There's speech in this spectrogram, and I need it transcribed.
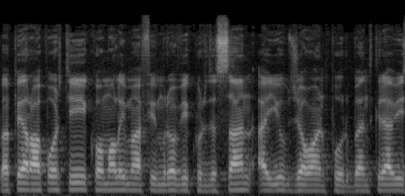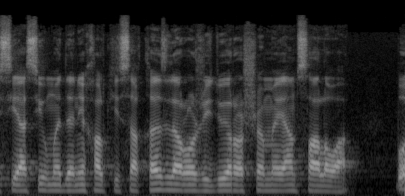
بە پێی ڕاپۆرتی کۆمەڵی مافی مرۆڤی کوردستان، ئەیوب جەوانپوور بەندکراوی سیاسی و مەدەنی خەڵکی سەقز لە ڕۆژی دووی ڕەشەممەی ئەمساڵەوە بۆ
